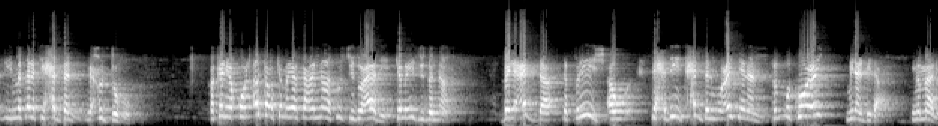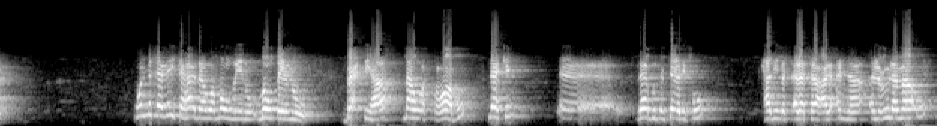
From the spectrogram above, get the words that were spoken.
للمسألة حدا يحده. فكان يقول اركعوا كما يركع الناس واسجدوا عادي كما يسجد الناس. بل عد تفريج أو تحديد حدا معينا في الركوع من البدع. إمام مالك. والمسألة ليس هذا هو موطن موطن بحثها ما هو الصواب؟ لكن آه لا بد أن تعرفوا هذه المسألة على أن العلماء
